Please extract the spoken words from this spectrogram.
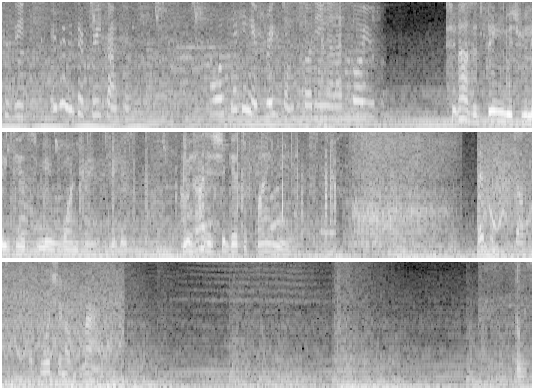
What is it? Isn't this a free campus? I was taking a break from studying and I saw you. See, that's the thing which really gets me wondering because, I mean, how did she get to find me? This is just a portion of land. Those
